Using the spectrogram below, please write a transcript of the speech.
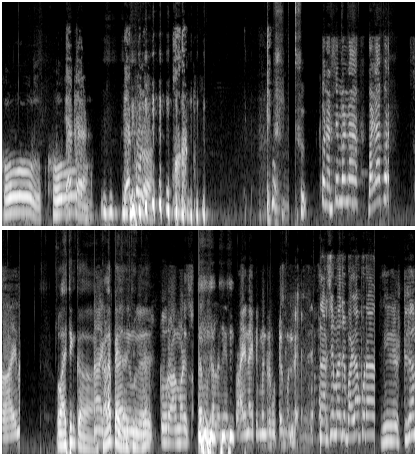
ಕೂಲ್ ಕೂಲ್ ಯಾಕೆ? ಯಾಕೆ ನರಸಿಂಹಣ್ಣ ಬಳ್ಳಾಪುರ. ಓ ಐ ಥಿಂಕ್ ಕಳಪೆ ಇದೆ ಐ ಥಿಂಕ್ ಟೂರ್ ಹಾಳು ಮಾಡಿ ಸುತ್ತಮುತ್ತಲ ನೀನ್? ತಾಯಿನ ಹಾಕಿ ಮಿಂಡ್ರಿ ಹುಟ್ಟಿದ್ ಮುಂದೆ ನರಸಿಂಹರಾಜು ಬಳ್ಳಾಪುರ. ನೀನ್ ಎಷ್ಟು ಜನ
